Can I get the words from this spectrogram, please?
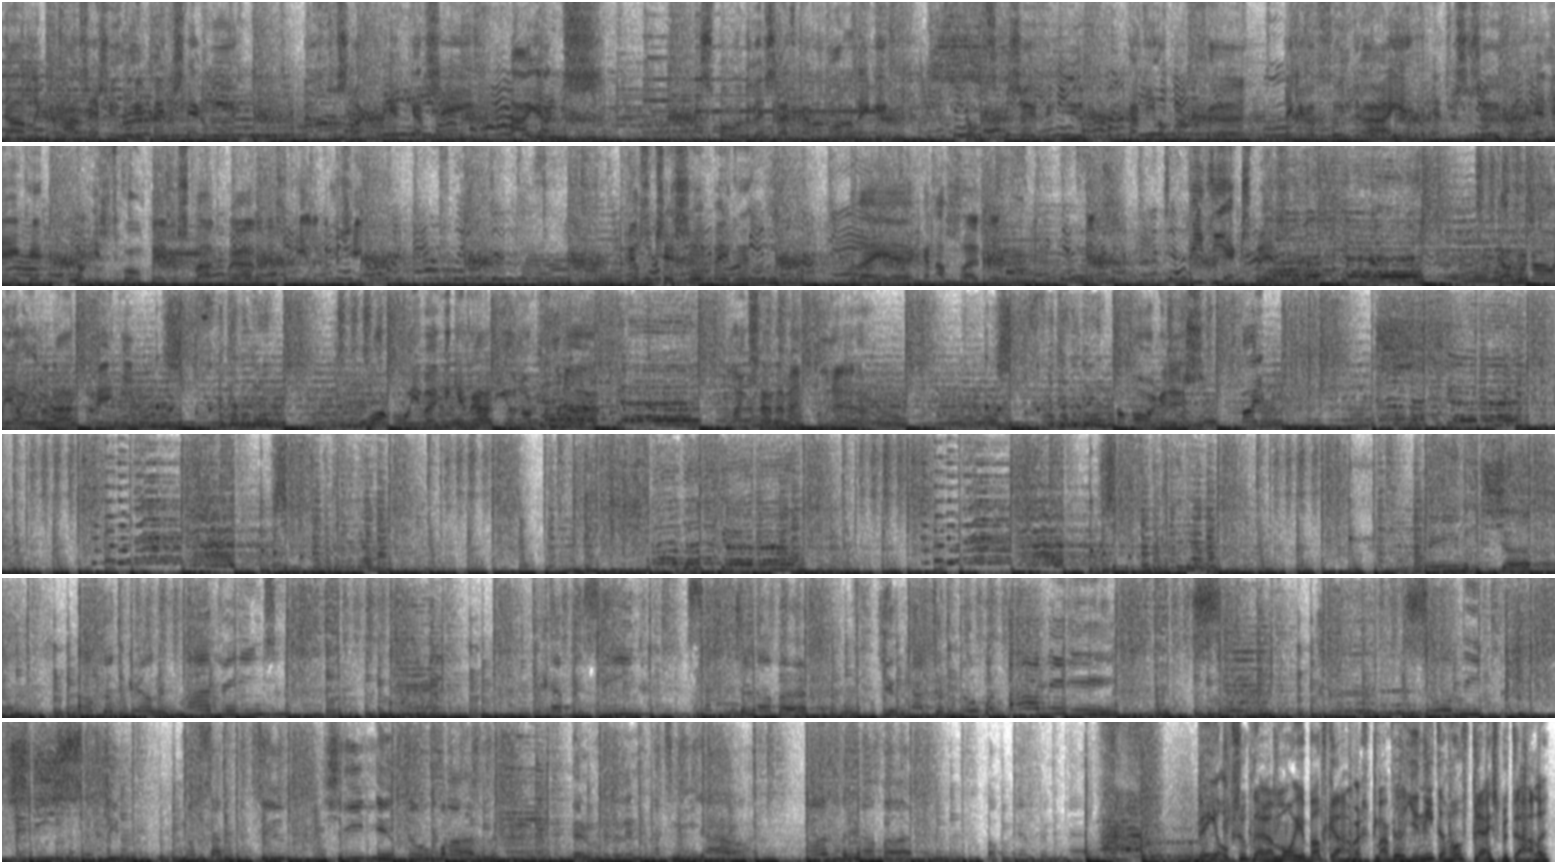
Dadelijk na 6 uur hoor je Peter Sterrenburg met het verslag RKC Ajax. Spannende wedstrijd gaat het worden, denk ik. Tot 7 uur gaat hij ook nog uh, lekkere funk draaien. En tussen 7 en 9 dan is het gewoon Peters Platenparade. Dat is heerlijke muziek. Veel succes, uh, Peter. En wij uh, gaan afsluiten met PT Express. Covergirl, ja inderdaad, zo heet hij. Morgen hoor je bij Weekend Radio nog Groene. Langstraat en Groene. Tot morgen dus. Naar een mooie badkamer, maar wil je niet de hoofdprijs betalen?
